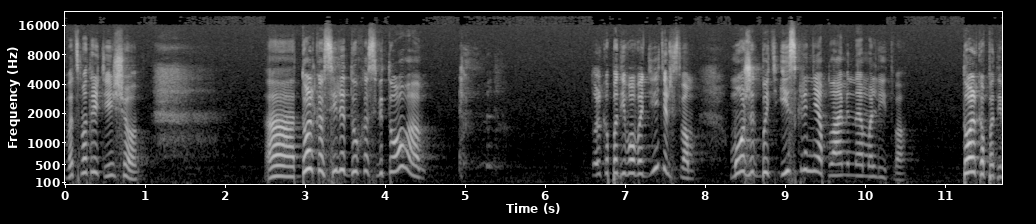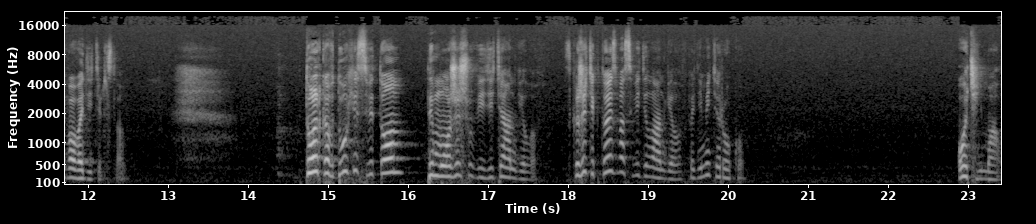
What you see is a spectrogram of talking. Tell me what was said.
Вот смотрите еще. А, только в силе Духа Святого только под его водительством может быть искренняя пламенная молитва. Только под его водительством. Только в Духе Святом ты можешь увидеть ангелов. Скажите, кто из вас видел ангелов? Поднимите руку. Очень мало.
